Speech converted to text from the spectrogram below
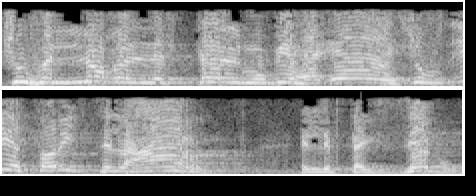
شوف اللغة اللي اتكلموا بيها إيه. شوف إيه طريقة العرض اللي بتجذبه.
